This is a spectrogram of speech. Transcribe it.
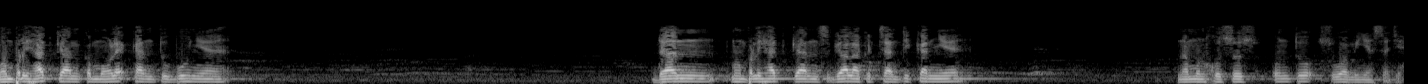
memperlihatkan kemolekan tubuhnya dan memperlihatkan segala kecantikannya namun khusus untuk suaminya saja.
